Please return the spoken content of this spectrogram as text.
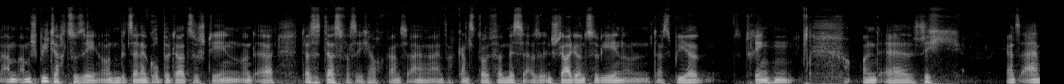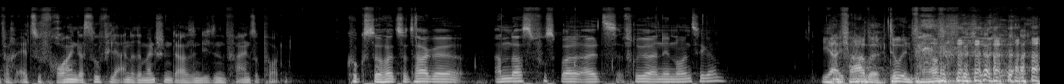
am, am Spieltag zu sehen und mit seiner Gruppe da zu stehen. Und äh, das ist das, was ich auch ganz einfach ganz toll vermisse. Also ins Stadion zu gehen und das Bier zu trinken und äh, sich ganz einfach äh, zu freuen, dass so viele andere Menschen da sind, die diesen Verein supporten. Guckst du heutzutage anders Fußball als früher in den 90ern? Ja, in Farbe, du in Farbe.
